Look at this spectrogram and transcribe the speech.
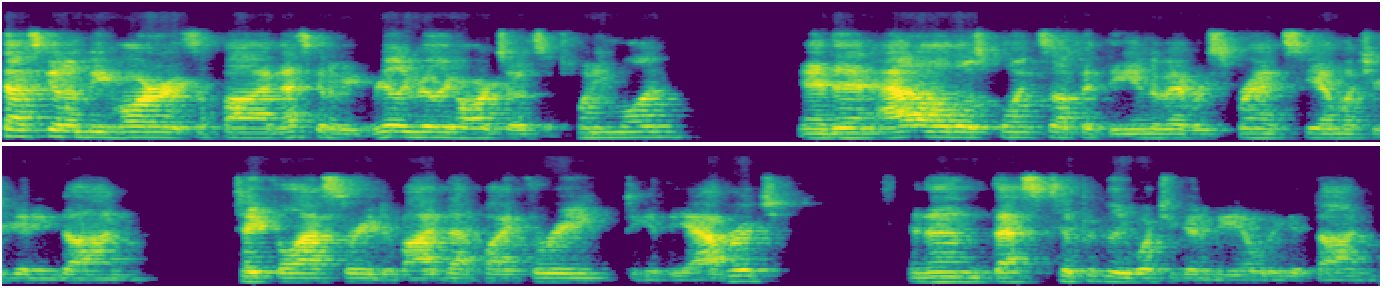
that's going to be harder. It's a five, that's going to be really, really hard. So it's a 21. And then add all those points up at the end of every sprint, see how much you're getting done. Take the last three, divide that by three to get the average. And then that's typically what you're going to be able to get done.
